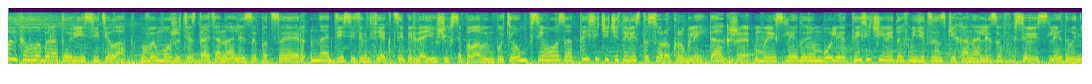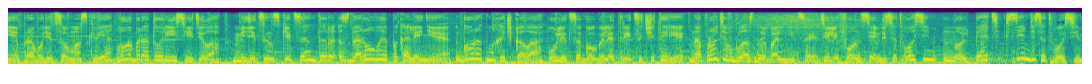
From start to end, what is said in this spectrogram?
только в лаборатории CityLab Вы можете сдать анализы ПЦР на 10 инфекций, передающихся половым путем, всего за 1440 рублей. Также мы исследуем более тысячи видов медицинских анализов. Все исследование проводится в Москве в лаборатории CityLab. Медицинский центр «Здоровое поколение». Город Махачкала. Улица Гоголя, 34. Напротив глазной больницы. Телефон 78 05 78.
